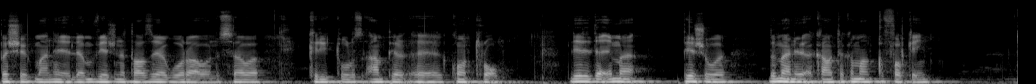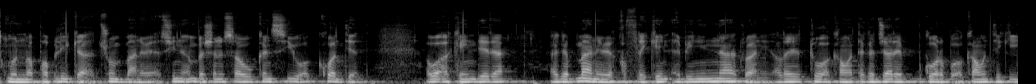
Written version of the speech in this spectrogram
بەشێکمان هەیە لەم ڤێژنە تازەیە گۆڕاوە نووسراوە کری تۆڵز ئەمپێر کۆنترۆڵ لێرەدا ئێمە پێشەوە بمانەوێت ئەکاونتەکەمان قفڵ کەین بونمە پەبلیکە چۆن بمانەوێ ئەچینە ئەم بەشە نوسا و کەن سی و کۆنتێنت ئەوە ئەکەین لێرە ئەگە بمانەوێ قفڵیکەین ئەبینین ناتوانین ئەڵێ تۆ ئەکاونتەکە جارێ بگۆڕ بۆ ئەکاونتێکی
